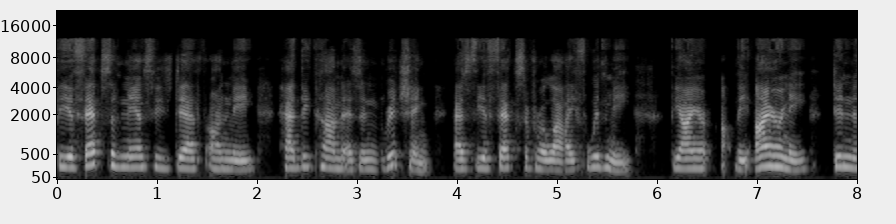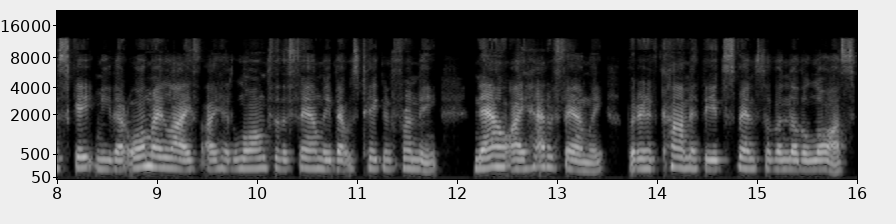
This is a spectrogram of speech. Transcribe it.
The effects of Nancy's death on me had become as enriching as the effects of her life with me, the, the irony didn't escape me that all my life I had longed for the family that was taken from me. Now I had a family, but it had come at the expense of another loss.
